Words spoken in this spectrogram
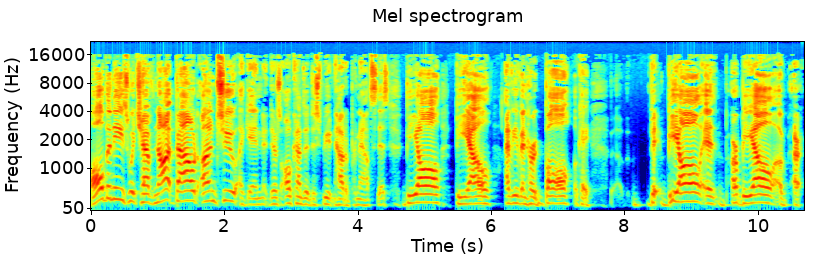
all the knees which have not bowed unto, again, there's all kinds of dispute in how to pronounce this. Baal, Baal, I've even heard Baal. Okay. Baal or Baal, or,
